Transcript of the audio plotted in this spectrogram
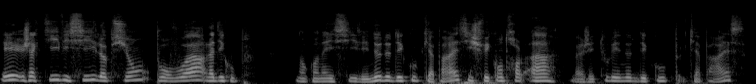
et j'active ici l'option pour voir la découpe. Donc on a ici les nœuds de découpe qui apparaissent. Si je fais CTRL A, bah, j'ai tous les nœuds de découpe qui apparaissent.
